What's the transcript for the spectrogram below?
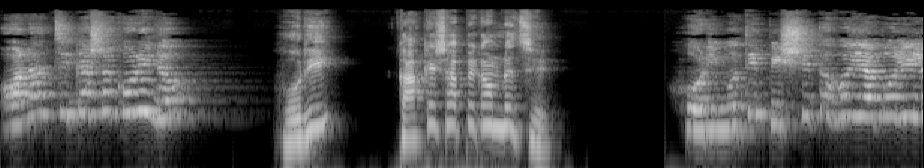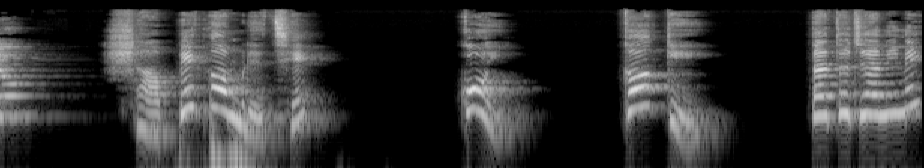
অনাথ জিজ্ঞাসা করিল হরি কাকে সাপে কামড়েছে? হরিমতি বিস্মিত হইয়া বলিল সাপে কামড়েছে? কই? কাকে? তা তো জানি নে।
